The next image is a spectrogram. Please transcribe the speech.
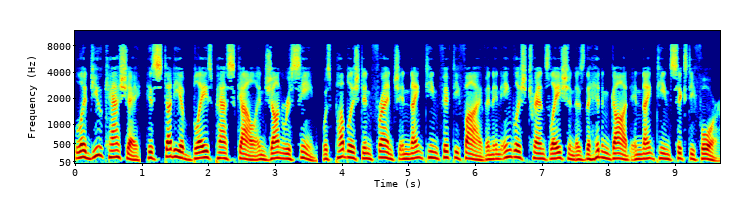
Le Dieu caché, his study of Blaise Pascal and Jean Racine, was published in French in 1955 and in English translation as The Hidden God in 1964.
